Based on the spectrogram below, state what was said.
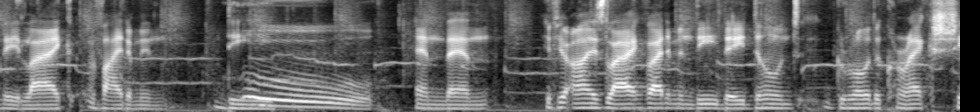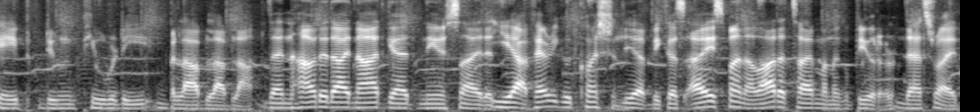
they lack vitamin D. Ooh. And then if your eyes lack vitamin D, they don't grow the correct shape during puberty, blah blah blah. Then how did I not get nearsighted? Yeah, very good question. Yeah, because I spent a lot of time on the computer. That's right.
